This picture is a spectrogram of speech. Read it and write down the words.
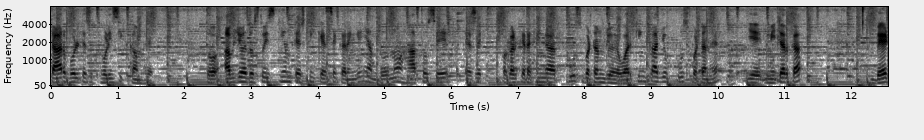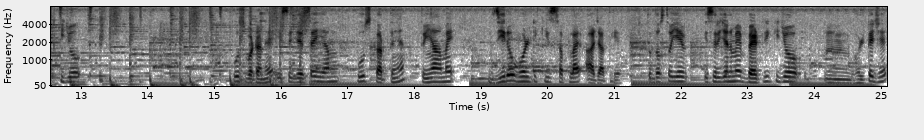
चार वोल्ट से थोड़ी सी कम है। तो अब जो है दोस्तों, इसकी हम टेस्टिंग कैसे करेंगे? या दोनों हाथों से ऐसे पकड़ के रखेंगे पुश बटन जो है वर्किंग का जो पुश बटन है, ये मीटर का बेड की जो पुश बटन है, इसे जैसे ही हम पुश करते हैं तो यहाँ हमें ज़ीरो वोल्ट की सप्लाई आ जाती है। तो दोस्तों, ये इस रीजन में बैटरी की जो वोल्टेज है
